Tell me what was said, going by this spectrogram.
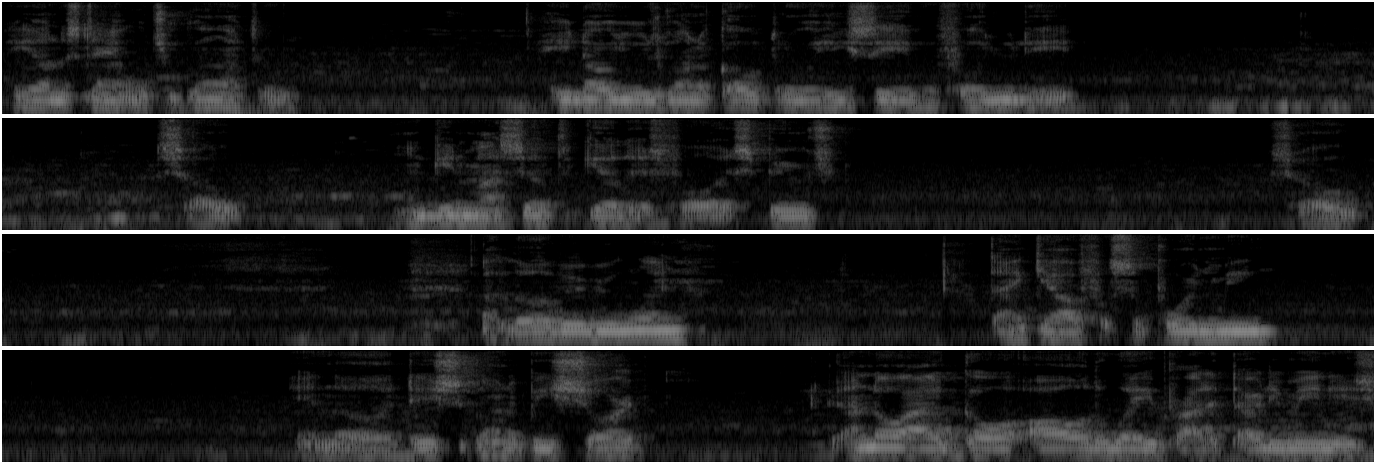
He understands what you're going through. He know you was gonna go through it. He see it before you did. So I'm getting myself together as far as spiritual. So I love everyone. Thank y'all for supporting me. And uh, this is going to be short. I know I go all the way, probably 30 minutes,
